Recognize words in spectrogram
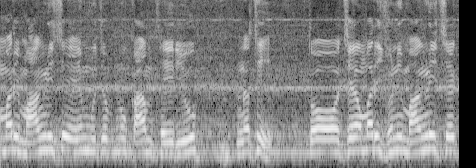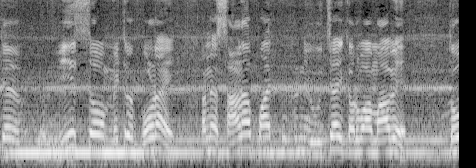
અમારી માંગણી છે એ મુજબનું કામ થઈ રહ્યું નથી. તો જે અમારી જૂની માંગણી છે કે વીસ મીટર પહોળાઈ અને સાડા પાંચ મીટરની ઊંચાઈ કરવામાં આવે, તો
